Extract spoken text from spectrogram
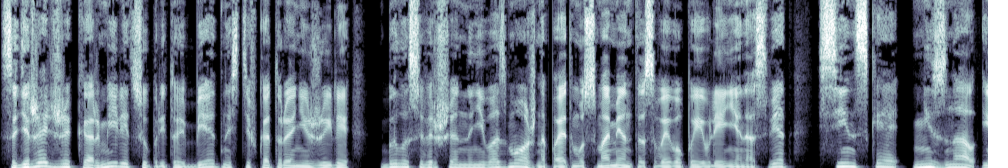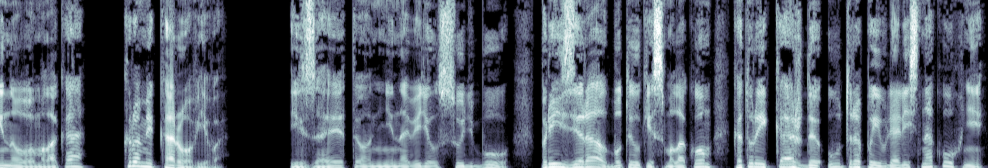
Содержать же кормилицу при той бедности, в которой они жили, было совершенно невозможно, поэтому с момента своего появления на свет Синске не знал иного молока, кроме коровьего. И за это он ненавидел судьбу, презирал бутылки с молоком, которые каждое утро появлялись на кухне,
